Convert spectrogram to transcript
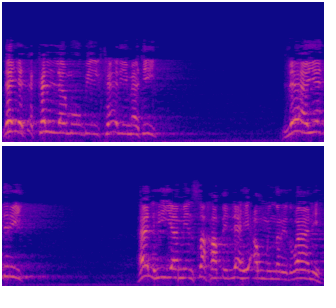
لا يتكلم بالكلمة لا يدري هل هي من سخط الله أو من رضوانه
